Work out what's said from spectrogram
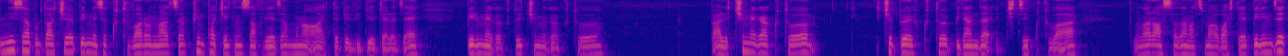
İndi isə buradakı bir neçə kutu var. Onlar üçün pin paketini saxlayacağam. Buna aid də bir video gələcək. 1 mega kutu, 2 mega kutu. Bəli, 2 mega kutu, 2 böyük kutu, bir dənə də kiçik kutu var. Bunları astadan açmağa başlayıb. Birinci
